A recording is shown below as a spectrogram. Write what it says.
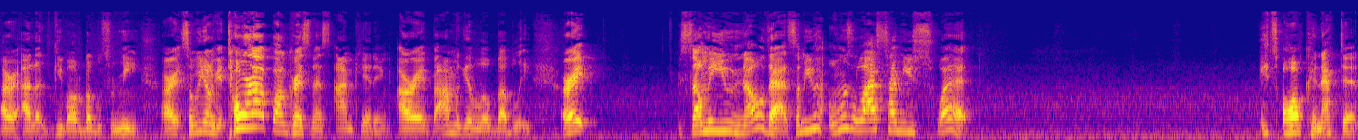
All right, I keep all the bubbles for me. All right, so we gonna get torn up on Christmas. I'm kidding. All right, but I'm gonna get a little bubbly. All right. Some of you know that. Some of you. When was the last time you sweat? It's all connected.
